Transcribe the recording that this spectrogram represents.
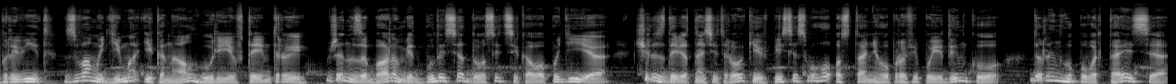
привіт! З вами Діма і канал Гурієв Тейм 3. Вже незабаром відбудеться досить цікава подія. Через 19 років після свого останнього профі-поєдинку до рингу повертається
